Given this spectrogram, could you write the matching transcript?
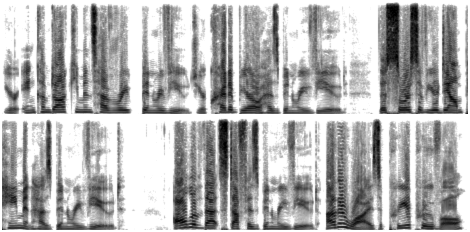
Your income documents have re- been reviewed. Your credit bureau has been reviewed. The source of your down payment has been reviewed. All of that stuff has been reviewed. Otherwise, a pre approval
